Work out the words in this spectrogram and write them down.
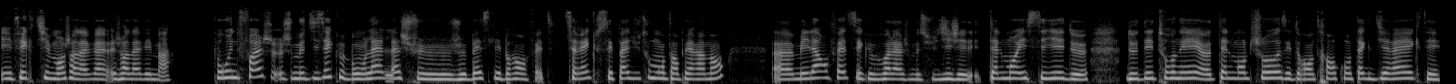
Effectivement, j'en avais, j'en avais marre pour une fois, je, me disais que bon, là, là, je, je baisse les bras en fait. C'est vrai que c'est pas du tout mon tempérament. Euh, mais là, en fait, c'est que voilà, je me suis dit, j'ai tellement essayé de, de détourner euh, tellement de choses et de rentrer en contact direct et,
